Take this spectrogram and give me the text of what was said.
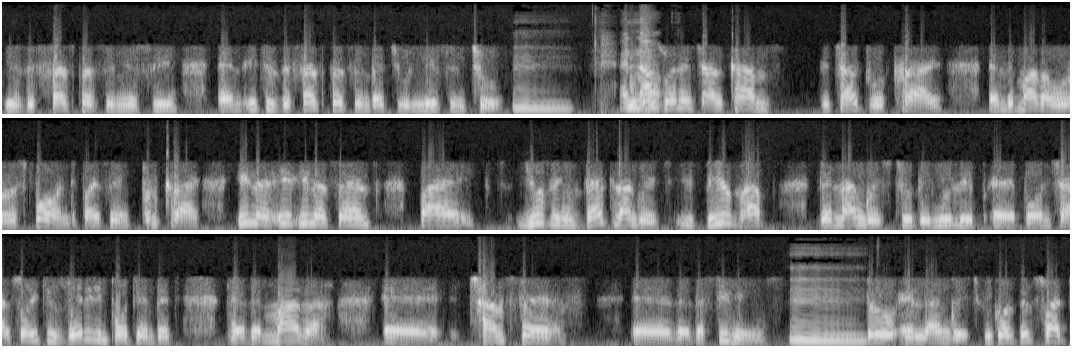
is the first person you see and it is the first person that you listen to. Mm. And because now when a child comes, the child will cry and the mother will respond by saying, "Don't cry." In a in a sense, by using that language, it builds up the language to the newly uh, born child. So it is very important that uh, the mother uh, transfers the, the feelings mm. through a language because that's what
